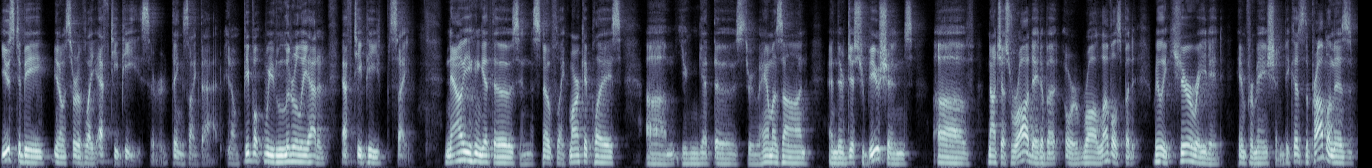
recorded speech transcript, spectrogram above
used to be, you know, sort of like FTPs or things like that. You know, people, we literally had an FTP site. Now you can get those in the Snowflake marketplace. Um, you can get those through Amazon and their distributions of not just raw data, but or raw levels, but really curated information. Because the problem is,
